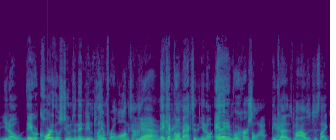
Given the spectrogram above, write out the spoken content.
you know, they recorded those tunes and then didn't play them for a long time. Yeah, they kept going back to the, you know, and they didn't rehearse a lot because Miles was just like,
